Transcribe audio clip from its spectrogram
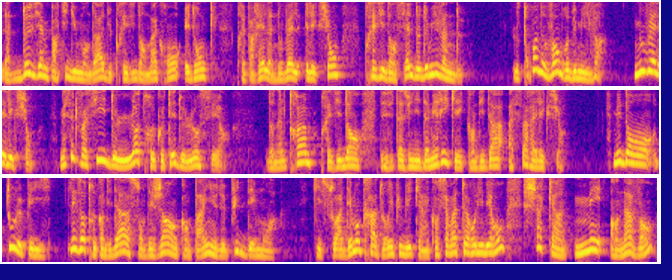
la deuxième partie du mandat du président Macron et donc préparer la nouvelle élection présidentielle de 2022. Le 3 novembre 2020, nouvelle élection, mais cette fois-ci de l'autre côté de l'océan. Donald Trump, président des États-Unis d'Amérique, est candidat à sa réélection. Mais dans tout le pays, les autres candidats sont déjà en campagne depuis des mois. Qu'ils soient démocrates ou républicains, conservateurs ou libéraux, chacun met en avant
